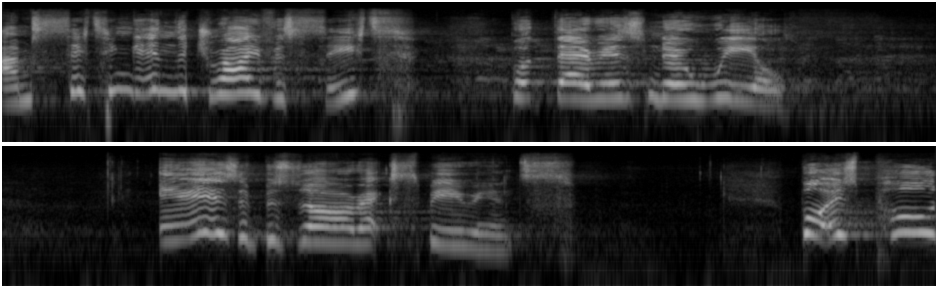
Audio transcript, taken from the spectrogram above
I'm sitting in the driver's seat, but there is no wheel. It is a bizarre experience. But as Paul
